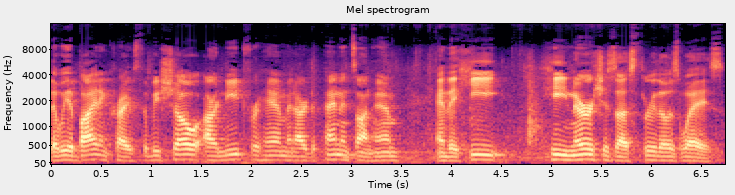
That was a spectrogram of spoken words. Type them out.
that we abide in Christ, that we show our need for Him and our dependence on Him, and that He He nourishes us through those ways.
